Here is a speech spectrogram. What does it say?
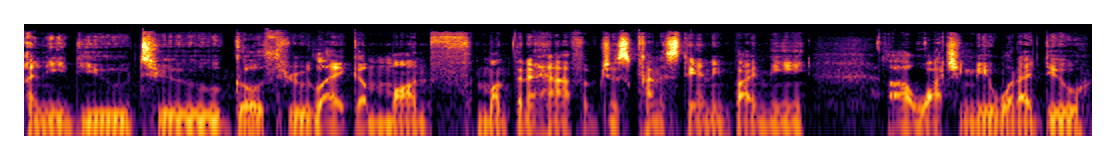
I need you to go through like a month, month and a half of just kind of standing by me, uh, watching me what I do.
